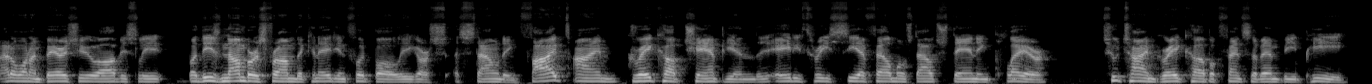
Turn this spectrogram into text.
I don't want to embarrass you, obviously, but these numbers from the Canadian Football League are astounding. Five-time Grey Cup champion, the '83 CFL Most Outstanding Player, two-time Grey Cup Offensive MVP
